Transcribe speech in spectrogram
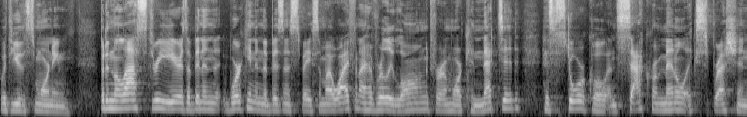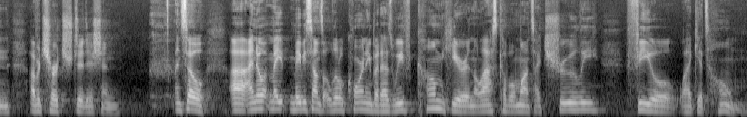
with you this morning. But in the last three years, I've been in, working in the business space, and my wife and I have really longed for a more connected, historical, and sacramental expression of a church tradition. And so uh, I know it may, maybe sounds a little corny, but as we've come here in the last couple months, I truly feel like it's home.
